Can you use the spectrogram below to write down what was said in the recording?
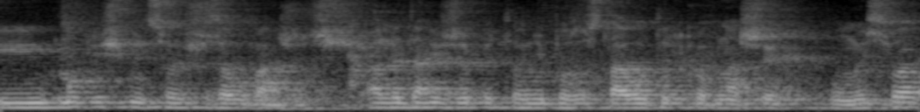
i mogliśmy coś zauważyć, ale daj, żeby to nie pozostało tylko w naszych umysłach,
